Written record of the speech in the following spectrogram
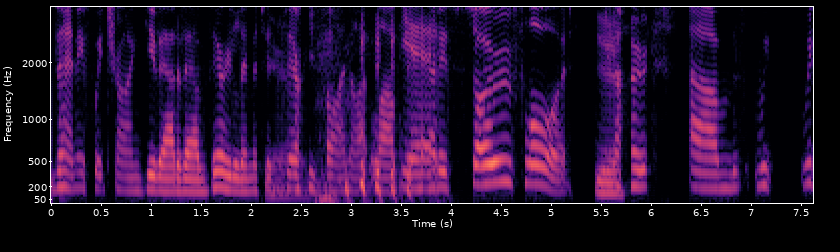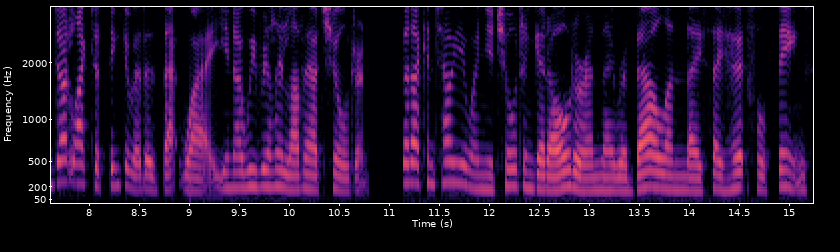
than if we try and give out of our very limited, Yeah. very finite love Yeah. that is so flawed. Yeah. You know, um, we we don't like to think of it as that way. You know, we really love our children, but I can tell you when your children get older and they rebel and they say hurtful things,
